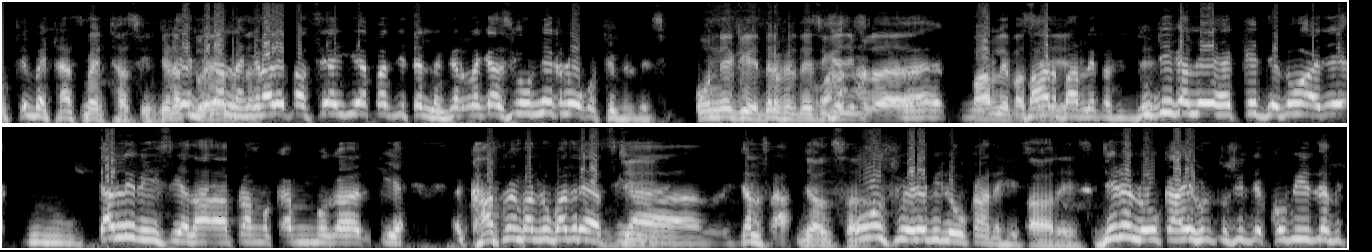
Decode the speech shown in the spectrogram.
ਉੱਥੇ ਬੈਠਾ ਸੀ। ਬੈਠਾ ਸੀ ਜਿਹੜਾ ਜਿਹੜਾ ਲੰਗਰ ਵਾਲੇ ਪਾਸੇ ਆਈਏ ਆਪਾਂ ਜਿੱਥੇ ਲੰਗਰ ਲੱਗਿਆ ਸੀ ਉਹਨੇ ਕੁ ਲੋਕ ਉੱਥੇ ਫਿਰਦੇ ਸੀ। ਉਹਨੇ ਕੀ ਇੱਧਰ ਫਿਰਦੇ ਸੀਗੇ ਜੀ ਮਤਲਬ ਬਾਹਰਲੇ ਪਾਸੇ ਬਾਹਰ। ਬਾਹਰਲੇ ਪਾਸੇ। ਦੂਜੀ ਗੱਲ ਇਹ ਹੈ ਕਿ ਜਦੋਂ ਅਜੇ ਚੱਲ ਹੀ ਰਹੀ ਸੀ ਆਪਣਾ ਕੀ ਹੈ ਖਾਤਮੇ ਵੱਲ ਨੂੰ ਵੱਧ ਰਿਹਾ ਸੀ ਜਲਸਾ। ਜਲਸਾ। ਉਸ ਵੇਲੇ ਵੀ ਲੋਕ ਆ ਰਹੇ ਸੀ। ਆ ਰਹੇ ਸੀ। ਜਿਹੜੇ ਲੋਕ ਆਏ ਹੁਣ ਤੁਸੀਂ ਦੇਖੋ ਵੀ ਇਹਦੇ ਵਿੱਚ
